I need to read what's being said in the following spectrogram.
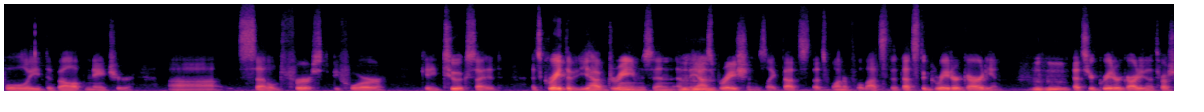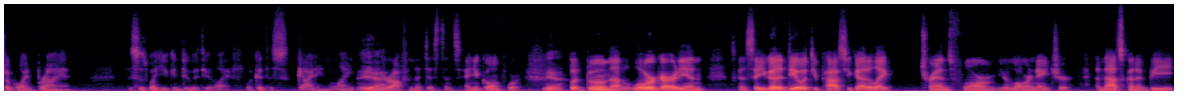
fully developed nature uh, settled first before getting too excited. It's great that you have dreams and, and the Mhm. aspirations. Like that's that's wonderful. That's the that's the greater guardian Mm-hmm. that's your greater guardian of the threshold going, Brian, this is what you can do with your life. Look at this guiding light. Yeah. You're off in the distance and you're going for it. Yeah. But boom, that lower guardian is going to say, you got to deal with your past. You got to like transform your lower nature. And that's going to be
